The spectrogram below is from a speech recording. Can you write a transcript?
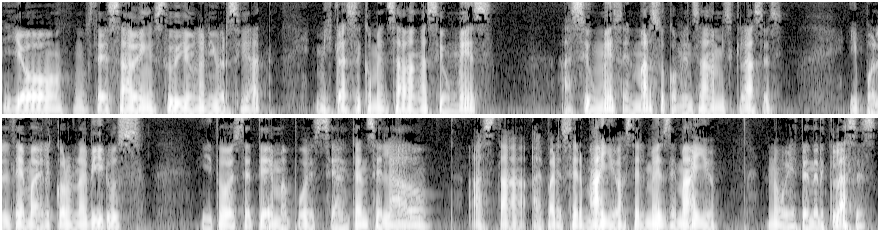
yo, como ustedes saben, estudio en la universidad. Mis clases comenzaban hace un mes. Hace un mes, en marzo, comenzaban mis clases. Y por el tema del coronavirus y todo este tema, pues se han cancelado hasta, al parecer, mayo, hasta el mes de mayo. No voy a tener clases.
